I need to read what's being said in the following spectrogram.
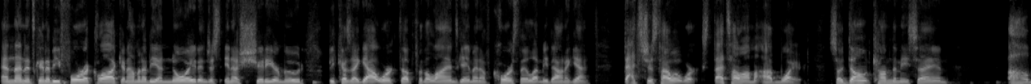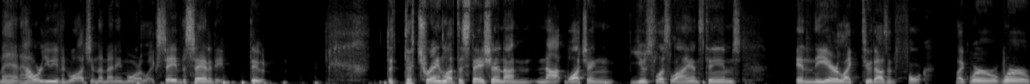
And then it's going to be four o'clock and I'm going to be annoyed and just in a shittier mood because I got worked up for the Lions game. And of course, they let me down again. That's just how it works. That's how I'm, I'm wired. So don't come to me saying, oh man, how are you even watching them anymore? Like, save the sanity. Dude, the, the train left the station on not watching useless Lions teams in the year like 2004. Like we're we're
